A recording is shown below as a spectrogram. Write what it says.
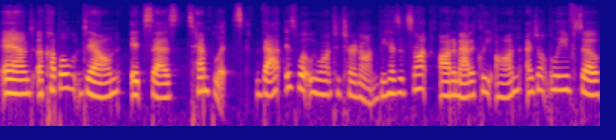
And a couple down, it says templates. That is what we want to turn on because it's not automatically on, I don't believe. So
